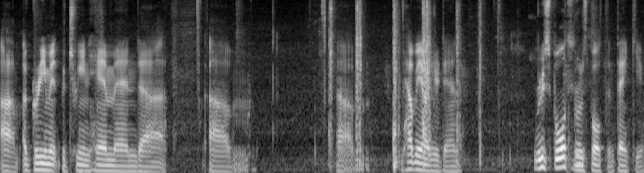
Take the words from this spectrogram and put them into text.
um, agreement between him and uh, um, um, help me out here, Dan. Bruce Bolton. Bruce Bolton. Thank you.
